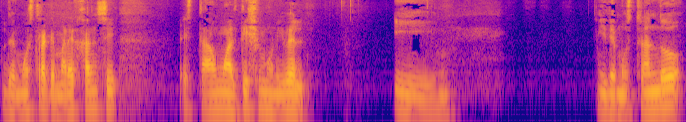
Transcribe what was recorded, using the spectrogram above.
demuestra que Marek Hansi está a un altísimo nivel y, y demostrando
